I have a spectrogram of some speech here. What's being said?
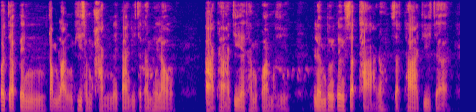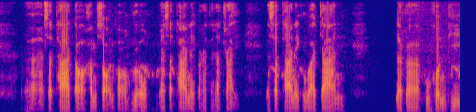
ก็จะเป็นกำลังที่สำคัญในการที่จะทำให้เราอาจหาที่จะทำความดี เริ่มต้นเรื่องศรัทธาเนาะศรัทธาที่จะศรัทธาต่อคำสอนของพระองค์และศรัทธาในพระรัตนตรัยและศรัทธาในครูบาอาจารย์ แล้วก็ผู้คนที่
